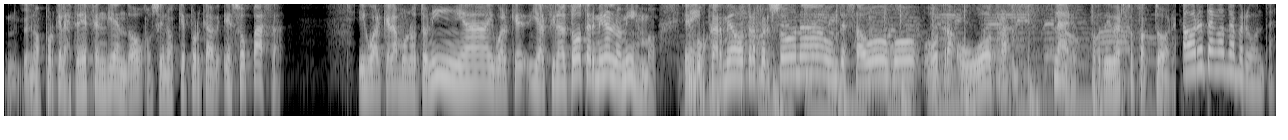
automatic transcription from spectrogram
No es porque la esté defendiendo, ojo, sino que porque eso pasa. Igual que la monotonía, igual que... Y al final todo termina en lo mismo. En Sí. buscarme a otra persona, un desahogo, otra u otras, Claro. por diversos factores. Ahora tengo otra pregunta.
